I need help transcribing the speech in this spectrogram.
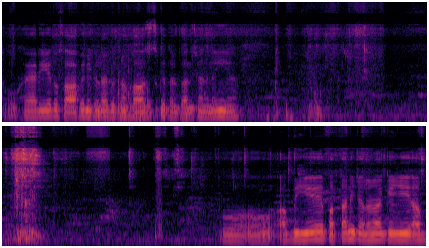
तो खैर, ये तो साफ़ ही निकला है कितना खास इसके अंदर गंद शंद नहीं है। तो अब ये पता नहीं चल रहा कि ये अब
